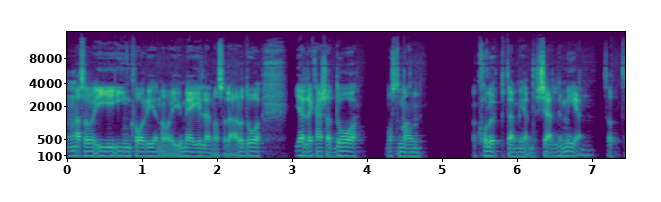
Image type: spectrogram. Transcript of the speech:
Alltså i inkorgen och i mejlen och sådär. Och då gäller det kanske att då måste man kolla upp det med källor mer. Så att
